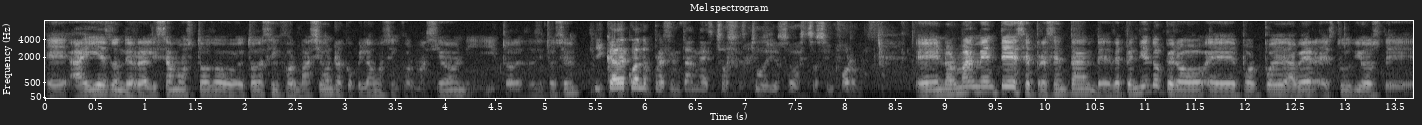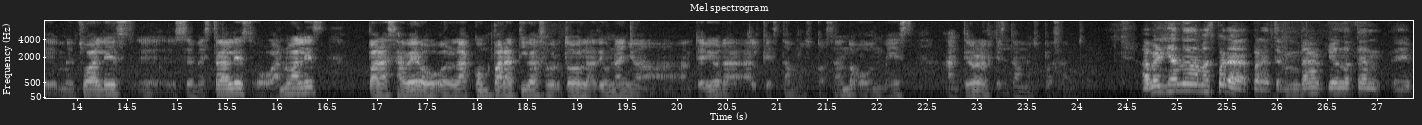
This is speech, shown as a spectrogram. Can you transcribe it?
Eh, ahí es donde realizamos todo, toda esa información, recopilamos información y, toda esa situación. ¿Y cada cuándo presentan estos estudios o estos informes? Eh, normalmente se presentan, de- dependiendo, pero eh, por, puede haber estudios de mensuales, eh, semestrales o anuales para saber o, la comparativa, sobre todo la de un año anterior al que estamos pasando o un mes anterior al que estamos pasando. A ver, ya nada más para, para terminar, Jonathan, eh,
